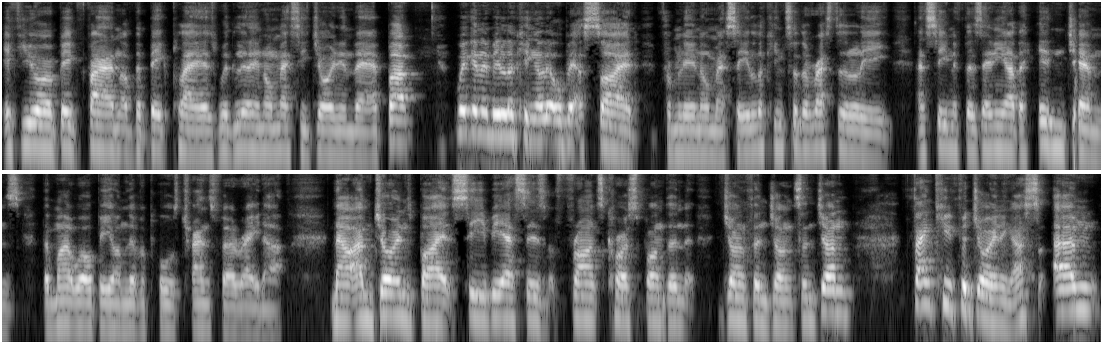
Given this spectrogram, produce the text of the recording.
if you're a big fan of the big players, with Lionel Messi joining there. But we're going to be looking a little bit aside from Lionel Messi, looking to the rest of the league and seeing if there's any other hidden gems that might well be on Liverpool's transfer radar. Now, I'm joined by CBS's France correspondent, Jonathan Johnson. John, thank you for joining us. Um,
